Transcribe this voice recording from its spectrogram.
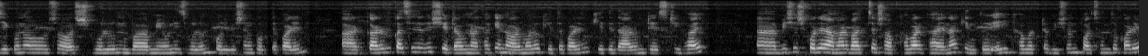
যে কোনো সস বলুন বা মেয়নিজ বলুন পরিবেশন করতে পারেন। আর কারোর কাছে যদি সেটাও না থাকে, নর্মালও খেতে পারেন, খেতে দারুণ টেস্টি হয়। বিশেষ করে আমার বাচ্চা সব খাবার খায় না, কিন্তু এই খাবারটা ভীষণ পছন্দ করে।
